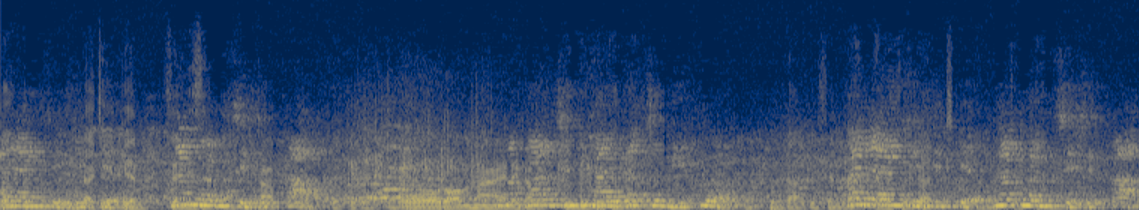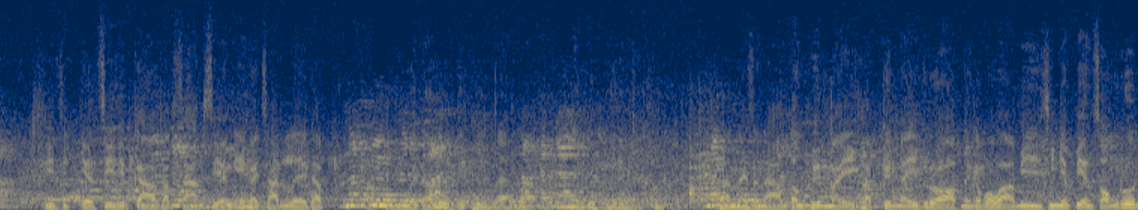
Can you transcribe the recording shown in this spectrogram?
เพิ่งเป็นเพิ่งได้แชมเปี้ยนเส้นนี้เส้นแรกครับไปเจอเด็กโอ้ร้องไห้เลยครับคุณนี่ไปเจอเด็กเพิ่งได้เป็นเส้นแรกยังไม่เคยได้แชมเปี้ยน47 49 ครับ 3 เสียงเอกฉันท์เลยครับเป็นมวยดาวรุ่งที่พุ่งแรงมากในยุคนี้ท่านในสนามต้องขึ้นมาอีกครับขึ้นมาอีกรอบนะครับเพราะว่ามีชิงแชมเปี้ยน 2 รุ่น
